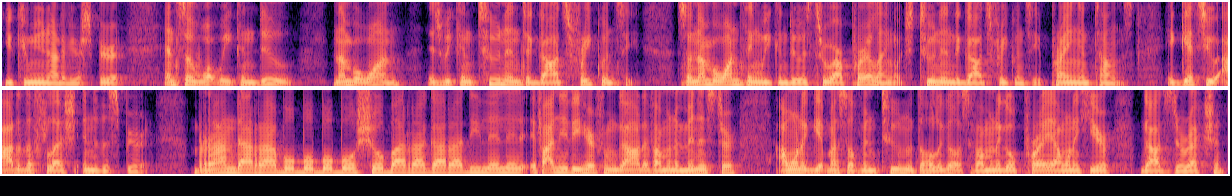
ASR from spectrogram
you commune out of your spirit. And so, what we can do, number one, is we can tune into God's frequency. So, number one thing we can do is through our prayer language, tune into God's frequency, praying in tongues. It gets you out of the flesh into the spirit. If I need to hear from God, if I'm going to minister, I want to get myself in tune with the Holy Ghost. If I'm going to go pray, I want to hear God's direction.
